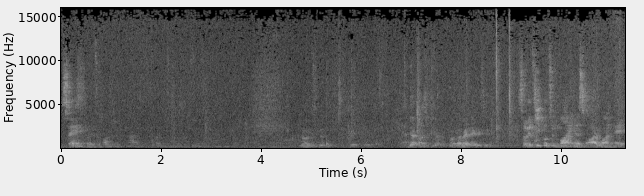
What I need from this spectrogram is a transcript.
Same. no, it's the, yeah, yeah. So it's equal to minus R1A.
